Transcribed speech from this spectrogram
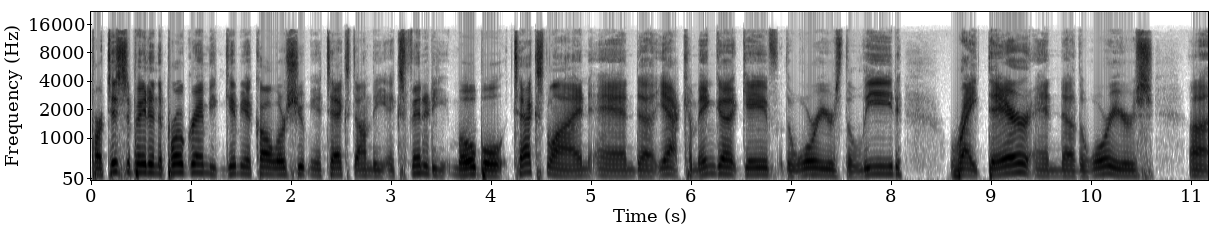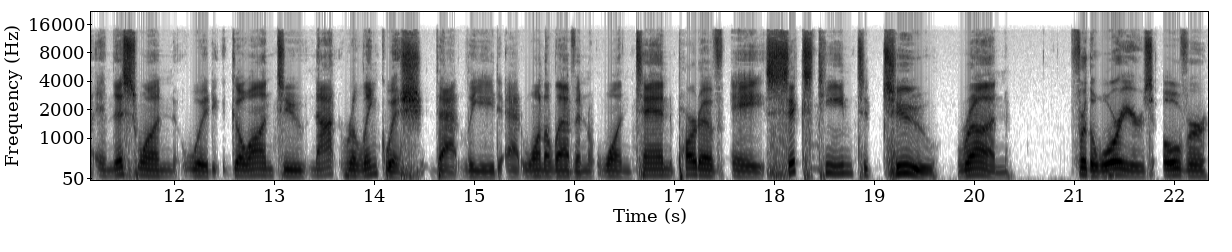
participate in the program. You can give me a call or shoot me a text on the Xfinity mobile text line. And uh, yeah, Kuminga gave the Warriors the lead right there, and uh, the Warriors uh, in this one would go on to not relinquish that lead at 111 110, part of a 16 to 2 run for the Warriors over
